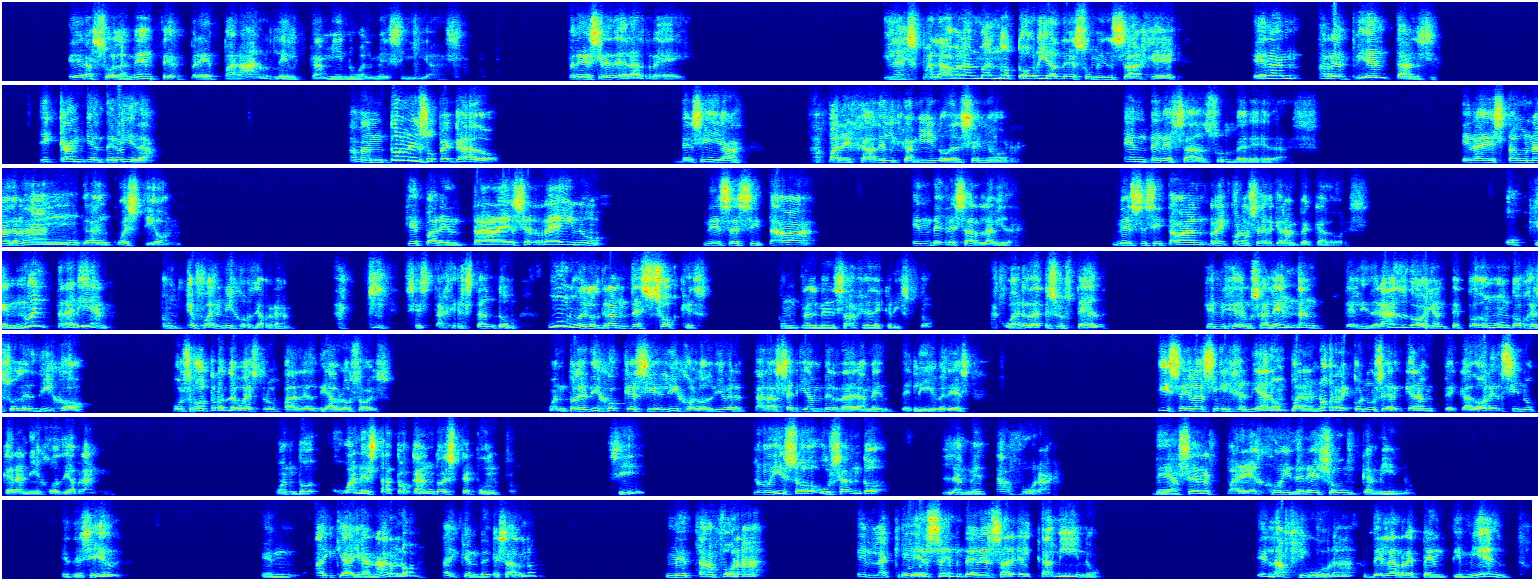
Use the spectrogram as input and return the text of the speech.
era solamente prepararle el camino al Mesías, preceder al rey. Y las palabras más notorias de su mensaje eran arrepiéntanse y cambien de vida. Abandonen su pecado. Decía, aparejad el camino del Señor, enderezad sus veredas. Era esta una gran, gran cuestión. Que para entrar a ese reino necesitaba enderezar la vida. Necesitaban reconocer que eran pecadores. O que no entrarían, aunque fueran hijos de Abraham. Aquí se está gestando uno de los grandes choques contra el mensaje de Cristo. Acuérdese usted que en Jerusalén el liderazgo y ante todo mundo Jesús les dijo, vosotros de vuestro padre el diablo sois. Cuando les dijo que si el Hijo los libertara serían verdaderamente libres. Y se las ingeniaron para no reconocer que eran pecadores, sino que eran hijos de Abraham. Cuando Juan está tocando este punto, ¿sí? Lo hizo usando la metáfora de hacer parejo y derecho un camino. Es decir, en, hay que allanarlo, hay que enderezarlo. Metáfora en la que es enderezar el camino. Es la figura del arrepentimiento.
